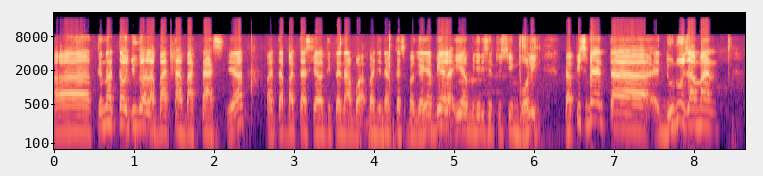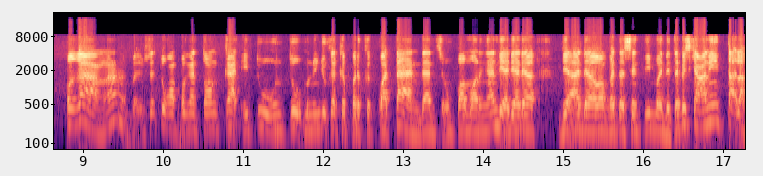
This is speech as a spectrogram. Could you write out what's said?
uh, kena tahu jugalah batas-batas ya. Batas-batas kalau kita nak buat banjir dan sebagainya biarlah ia menjadi satu simbolik. Tapi sebenarnya uh, dulu zaman perang ah satu orang pegang tongkat itu untuk menunjukkan kepada kekuatan dan seumpama dengan dia dia ada dia ada orang kata sentimen dia tapi sekarang ni taklah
